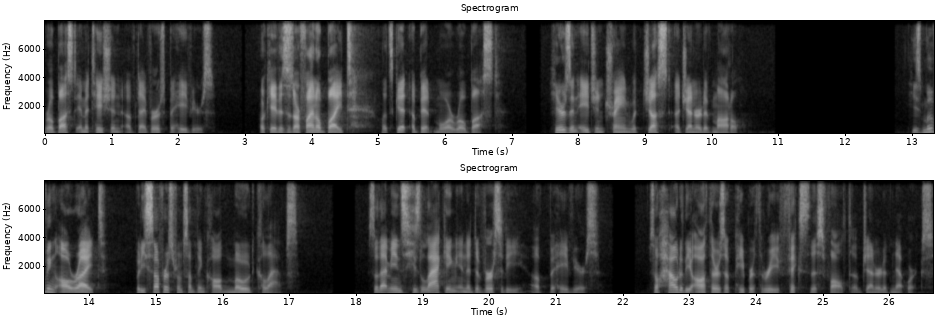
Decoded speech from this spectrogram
Robust Imitation of Diverse Behaviors. Okay, this is our final bite. Let's get a bit more robust. Here's an agent trained with just a generative model. He's moving all right, but he suffers from something called mode collapse. So that means he's lacking in a diversity of behaviors. So, how do the authors of Paper 3 fix this fault of generative networks?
